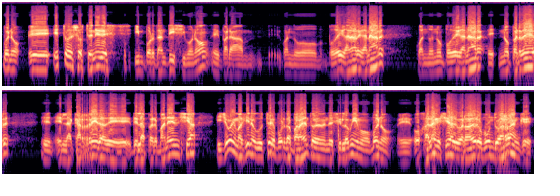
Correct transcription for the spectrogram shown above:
Bueno, eh, esto de sostener es importantísimo, ¿no? Eh, para eh, cuando podés ganar, ganar, cuando no podés ganar, no perder en, la carrera de, de, la permanencia. Y yo me imagino que ustedes, puerta para adentro, deben decir lo mismo. Bueno, ojalá que sea el verdadero punto de arranque.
